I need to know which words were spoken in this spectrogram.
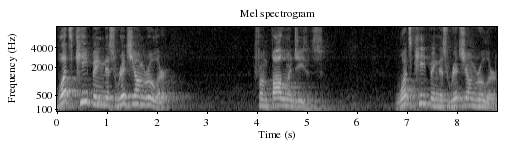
What's keeping this rich young ruler from following Jesus? What's keeping this rich young ruler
